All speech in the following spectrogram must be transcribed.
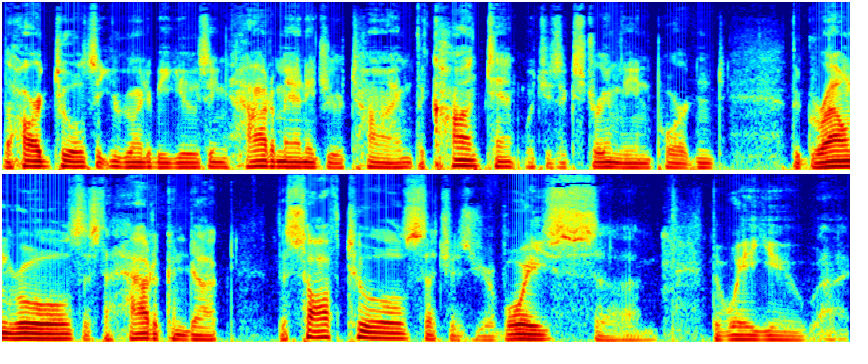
The hard tools that you're going to be using, how to manage your time, the content, which is extremely important, the ground rules as to how to conduct, the soft tools such as your voice, um, the way you uh,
